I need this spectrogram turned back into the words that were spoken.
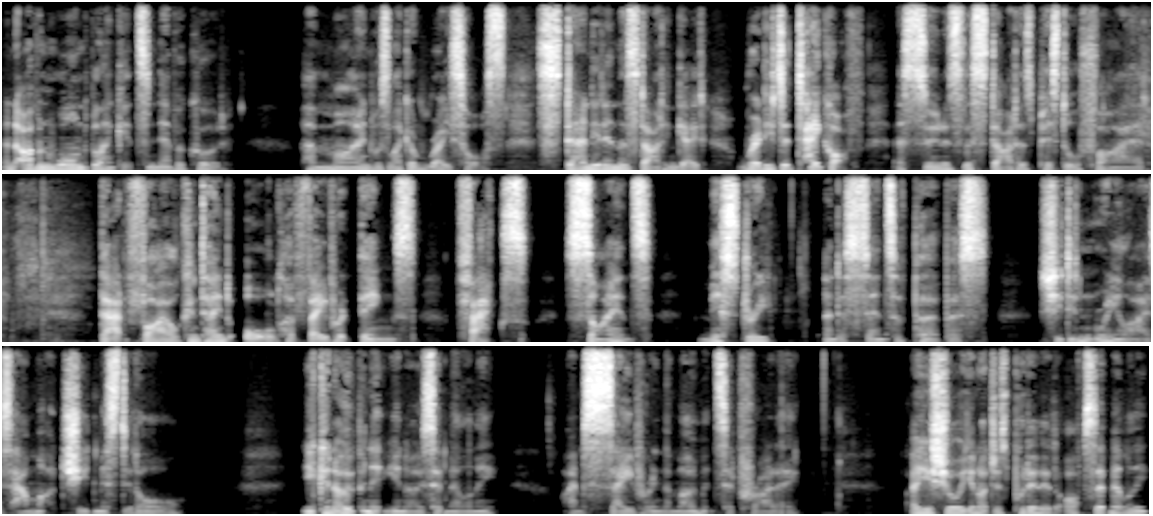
and oven warmed blankets never could. Her mind was like a racehorse, standing in the starting gate, ready to take off as soon as the starter's pistol fired. That file contained all her favourite things facts, science, mystery, and a sense of purpose. She didn't realise how much she'd missed it all. You can open it, you know, said Melanie. I'm savouring the moment, said Friday. Are you sure you're not just putting it off, said Melanie?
